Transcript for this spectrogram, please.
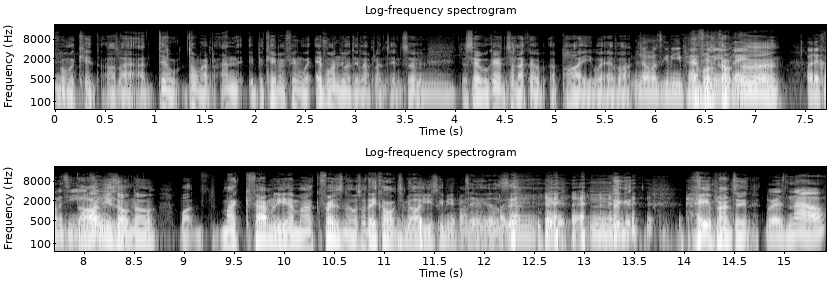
Mm. From a kid, I was like, I don't don't like, and it became a thing where everyone knew I didn't like plantain. So Mm. just say we're going to like a, a party, whatever. No one's giving you plantain Everyone's on your come, no, no, no. or they come to you. The you aunties don't know, but my family and my friends know. So they come up to me, oh, you just give me a plantain. I'm like, yeah, take it, Mm. take it. Hated plantain. Whereas now,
